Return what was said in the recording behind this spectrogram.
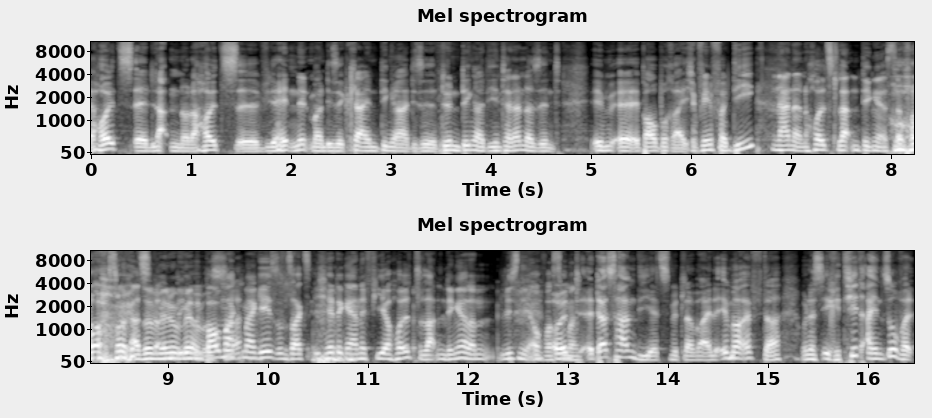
äh, Holzlatten oder Holz, äh, wie da hinten nennt man diese kleinen Dinger, diese dünnen Dinger, die hintereinander sind im äh, Baubereich. Auf jeden Fall die. Nein, nein, Holzlattendinger ist das. Also wenn du, wenn du Baumarkt mal gehst und sagst, ich hätte gerne vier Holzlattendinger, dann wissen die auch, was du Und meinst. äh, das haben die jetzt mittlerweile immer öfter. Und das irritiert einen so, weil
